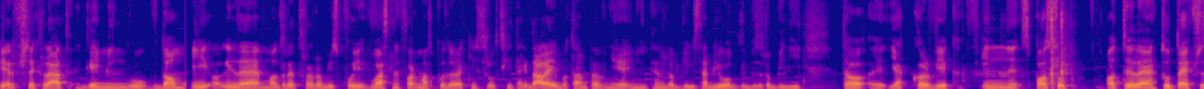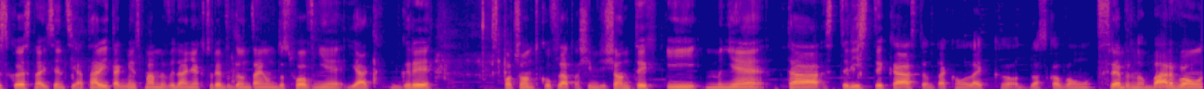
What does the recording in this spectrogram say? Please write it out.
pierwszych lat gamingu w domu. I o ile Mod Retro robi swój własny format pudełek, instrukcji i tak dalej, bo tam pewnie Nintendo by ich zabiło, gdyby zrobili to y, jakkolwiek w inny sposób, o tyle tutaj wszystko jest na licencji Atari, tak więc mamy wydania, które wyglądają dosłownie jak gry z początków lat 80. i mnie ta stylistyka z tą taką lekko odblaskową srebrną barwą,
